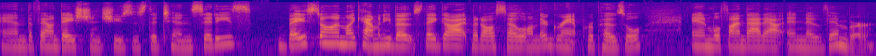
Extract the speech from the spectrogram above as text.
and the foundation chooses the 10 cities based on like how many votes they got, but also on their grant proposal. And we'll find that out in November.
